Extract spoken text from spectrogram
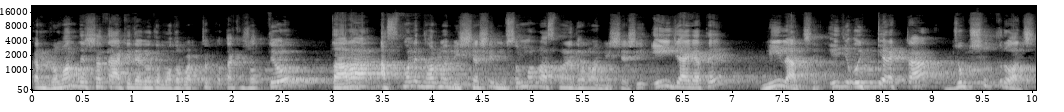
কারণ রোমানদের সাথে আকিদাগত মতপার্থক্য থাকা সত্ত্বেও তারা আসমানের ধর্মে বিশ্বাসী, মুসলমানরা আসমানের ধর্মে বিশ্বাসী। এই জায়গাতে মিল আছে, এই যে ঐক্যের একটা যোগসূত্র আছে,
